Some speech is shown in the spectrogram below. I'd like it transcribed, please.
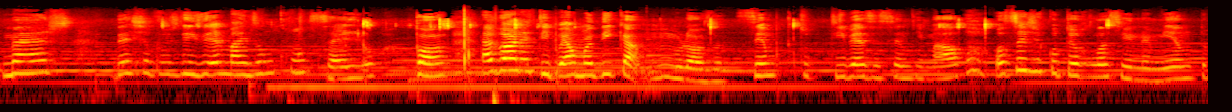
mas deixa-vos dizer mais um conselho. Pô, agora, tipo, é uma dica amorosa. Sempre que tu estiveres a sentir mal, ou seja com o teu relacionamento,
